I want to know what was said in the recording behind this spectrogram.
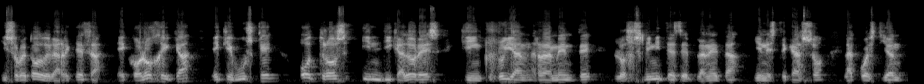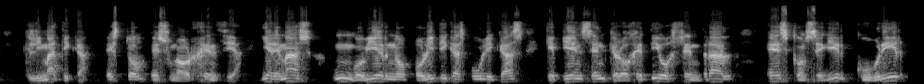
y sobre todo de la riqueza ecológica, y que busque otros indicadores que incluyan realmente los límites del planeta y en este caso la cuestión climática. Esto es una urgencia. Y además un gobierno, políticas públicas que piensen que el objetivo central es conseguir cubrir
